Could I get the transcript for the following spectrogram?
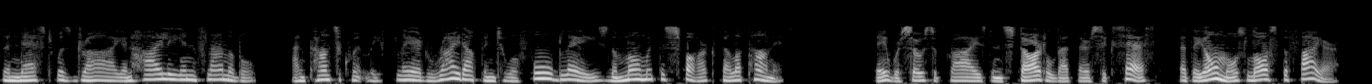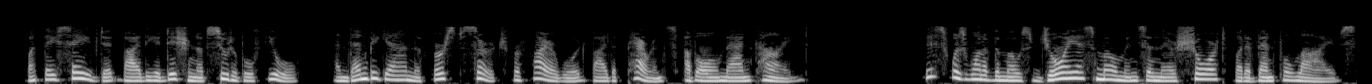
The nest was dry and highly inflammable, and consequently flared right up into a full blaze the moment the spark fell upon it. They were so surprised and startled at their success that they almost lost the fire, but they saved it by the addition of suitable fuel, and then began the first search for firewood by the parents of all mankind. This was one of the most joyous moments in their short but eventful lives.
